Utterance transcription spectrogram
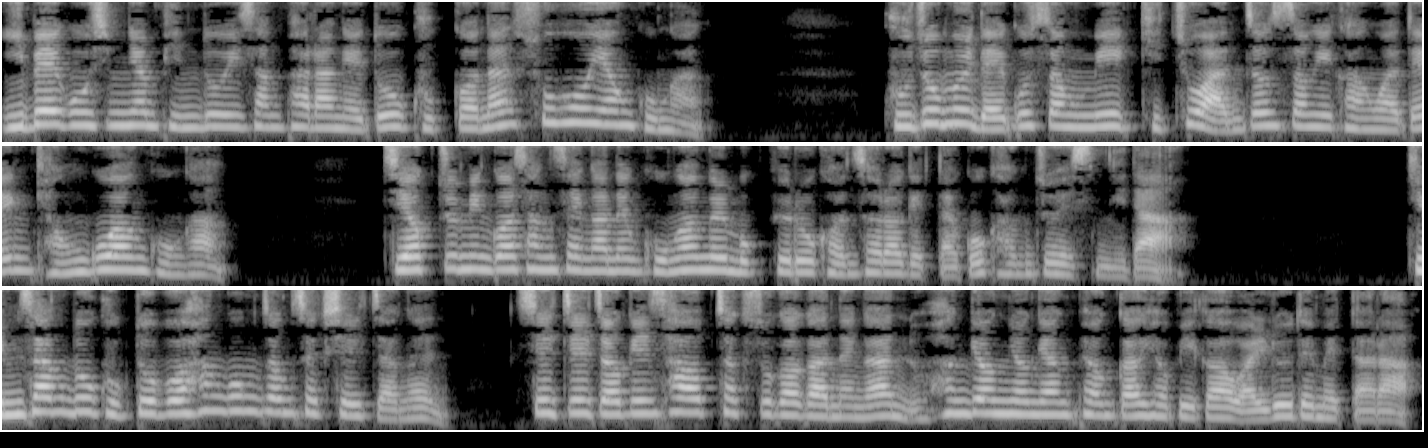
250년 빈도 이상 파랑에도 굳건한 수호형 공항, 구조물 내구성 및 기초 안전성이 강화된 견고한 공항, 지역 주민과 상생하는 공항을 목표로 건설하겠다고 강조했습니다. 김상도 국토부 항공정책실장은 실질적인 사업 착수가 가능한 환경영향평가 협의가 완료됨에 따라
